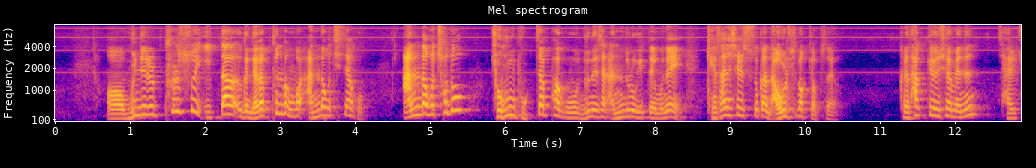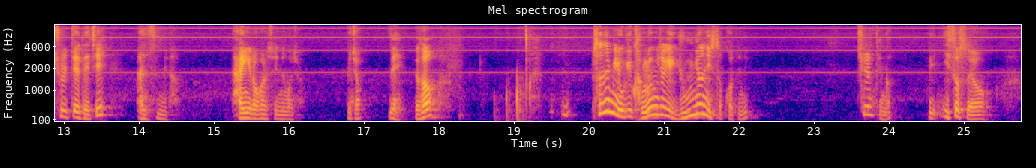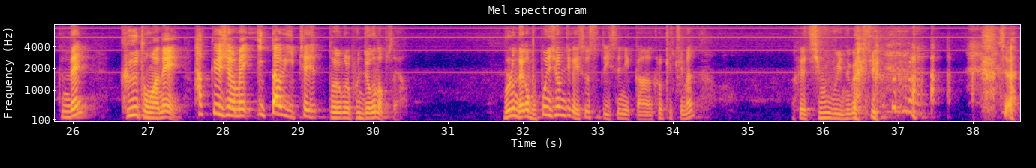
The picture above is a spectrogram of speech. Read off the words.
어, 문제를 풀 수 있다. 그러니까 내가 푸는 방법을 안다고 치자고 안다고 쳐도 조금 복잡하고 눈에 잘 안 들어오기 때문에 계산 실수가 나올 수밖에 없어요. 그래서 학교 시험에는 잘 출제되지 않습니다. 다행이라고 할 수 있는 거죠. 그죠? 네. 그래서 선생님이 여기 광명지역에 6년 있었거든요. 7년 때인가? 있었어요. 근데 그 동안에 학교 시험에 이따위 입체 도형을 본 적은 없어요. 물론 내가 못 본 시험지가 있을 수도 있으니까 그렇겠지만 그래서 지우고 있는 거야 지금. 자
